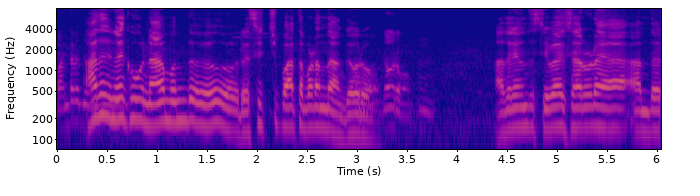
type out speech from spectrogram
பண்றது அது எனக்கு நான் வந்து ரசித்து பார்த்த படம் தான் கௌரவம். கௌரவம். அதில் வந்து சிவாஜி சாரோட அந்த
